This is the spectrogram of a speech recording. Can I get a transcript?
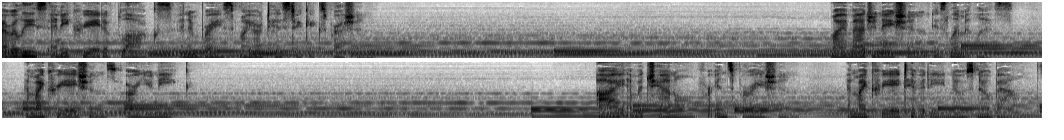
I release any creative blocks and embrace my artistic expression. My imagination is limitless, and my creations are unique. Am a channel for inspiration, and my creativity knows no bounds.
